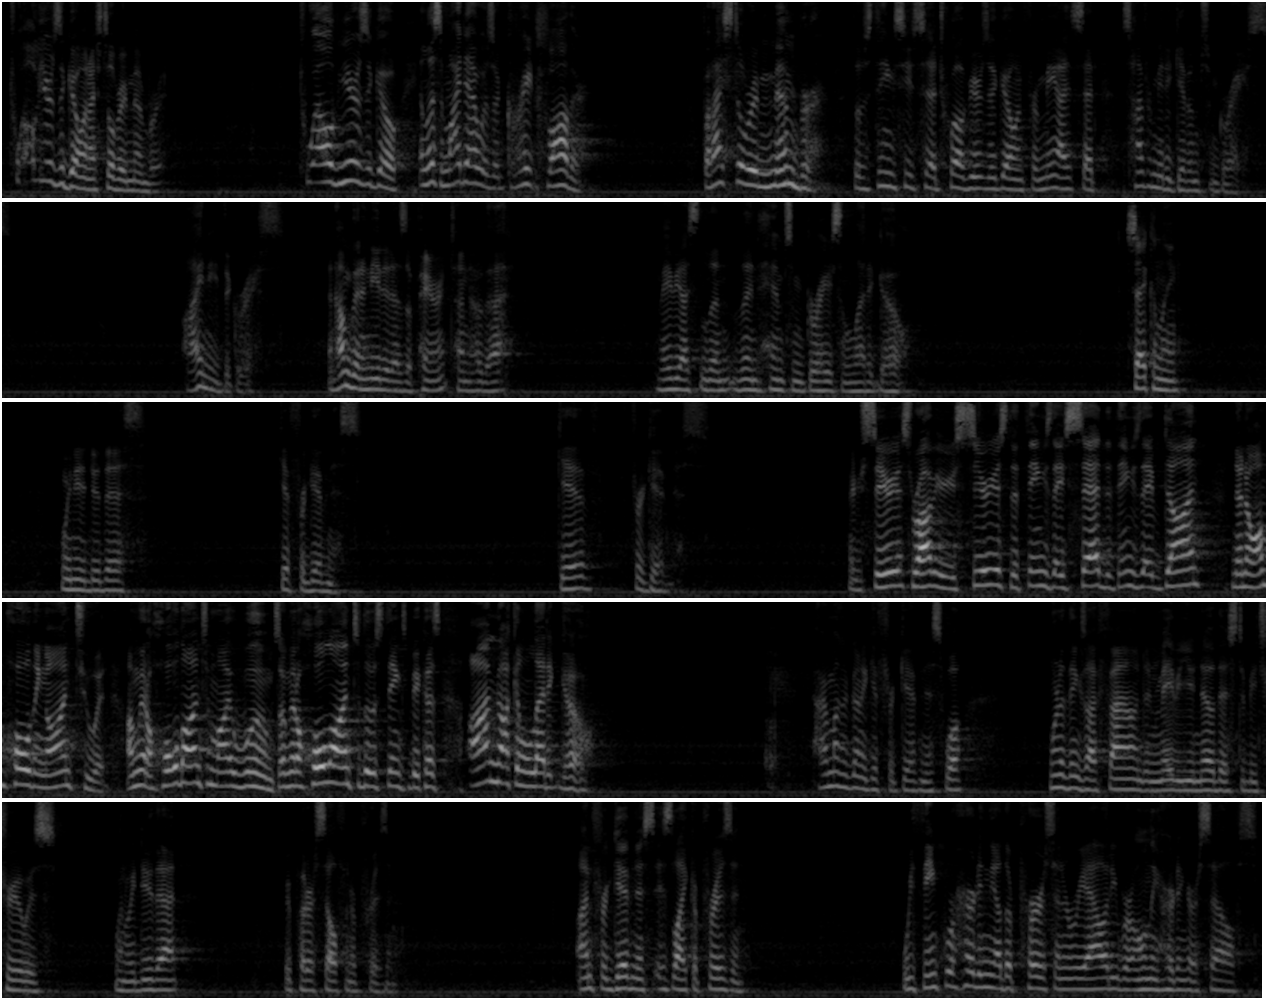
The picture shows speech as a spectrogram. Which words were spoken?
12 years ago, and I still remember it. 12 years ago. And listen, my dad was a great father. But I still remember those things he said 12 years ago. And for me, I said, it's time for me to give him some grace. I need the grace. And I'm going to need it as a parent, I know that. Maybe I lend, lend him some grace and let it go. Secondly, we need to do this give forgiveness. Give forgiveness. Are you serious, Robbie? Are you serious? The things they said, the things they've done? No, no, I'm holding on to it. I'm going to hold on to my wounds. I'm going to hold on to those things because I'm not going to let it go. How am I going to get forgiveness? Well, one of the things I found, and maybe you know this to be true, is when we do that, we put ourselves in a prison. Unforgiveness is like a prison. We think we're hurting the other person. In reality, we're only hurting ourselves.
